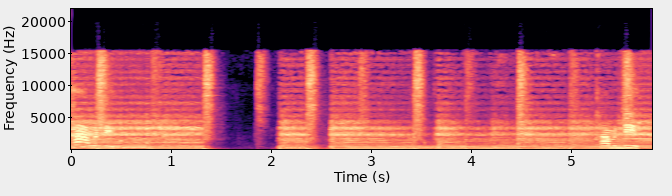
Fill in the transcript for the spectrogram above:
ฆ่ามันดิฆ่ามันดิ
